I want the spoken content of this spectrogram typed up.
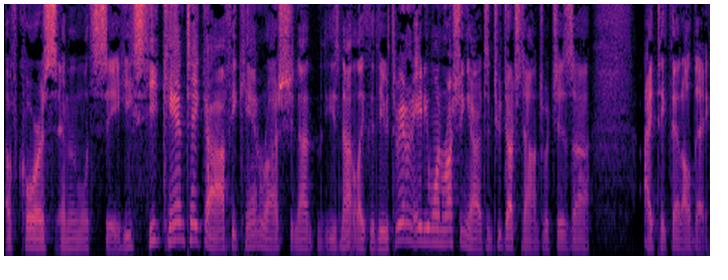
of course, and then let's see. He he can take off. He can rush. Not he's not likely to. 381 rushing yards and two touchdowns, which is uh, I take that all day.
